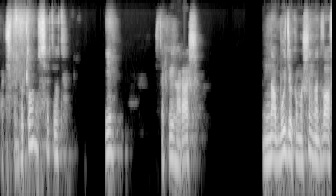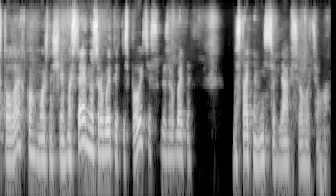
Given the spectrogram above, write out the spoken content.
Бачите, бетон все тут. І ось такий гараж. На будь-яку машину на два авто легко. Можна ще й майстерню зробити, якісь полиці собі зробити. Достатньо місця для всього цього.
